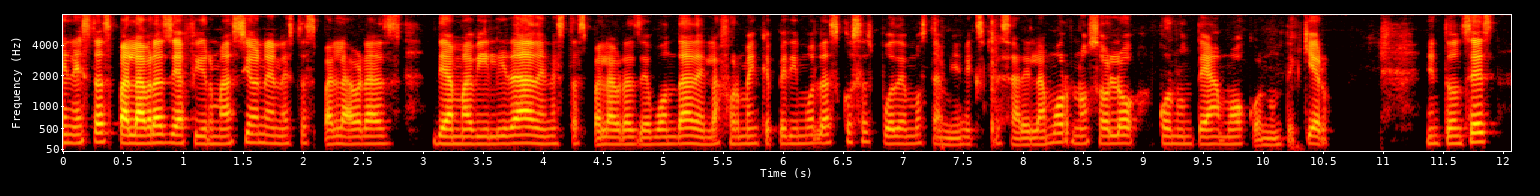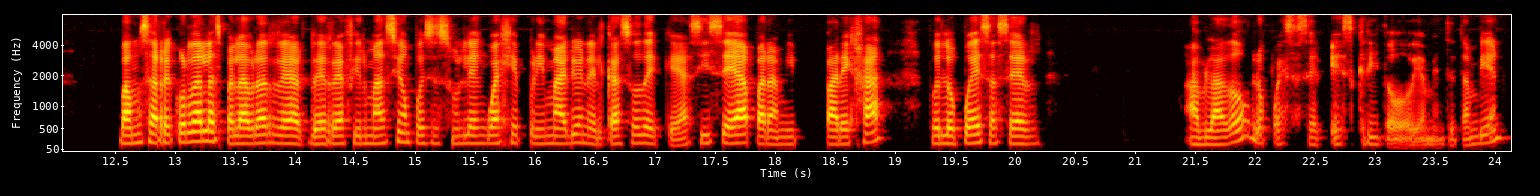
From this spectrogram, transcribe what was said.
en estas palabras de afirmación, en estas palabras de amabilidad, en estas palabras de bondad, en la forma en que pedimos las cosas, podemos también expresar el amor, no solo con un te amo o con un te quiero. Entonces, vamos a recordar las palabras de reafirmación, pues es un lenguaje primario en el caso de que así sea para mi pareja, pues lo puedes hacer hablado, lo puedes hacer escrito, obviamente también.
